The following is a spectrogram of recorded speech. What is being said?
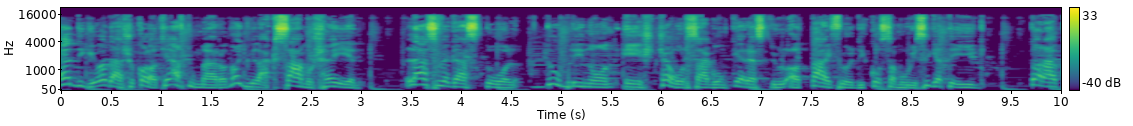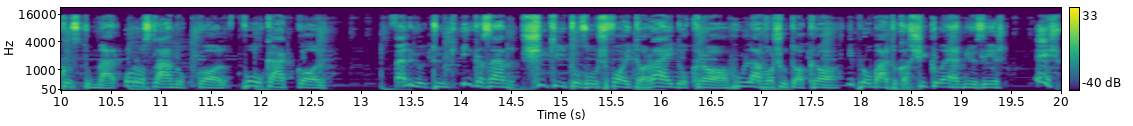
eddigi adások alatt jártunk már a nagyvilág számos helyén, Las Vegas-tól Dublinon és Csehországon keresztül a tájföldi Koszamui szigetéig, találkoztunk már oroszlánokkal, pókákkal, felültünk igazán sikítozós fajta rájdokra, hullámvasutakra, kipróbáltuk a siklóernyőzést, és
